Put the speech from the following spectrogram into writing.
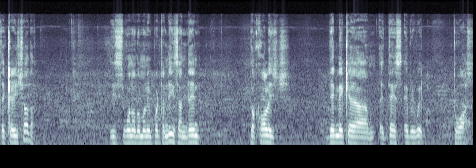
take care of each other. This is one of the most important things. And then the college, they make a, um, a test every week to us.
